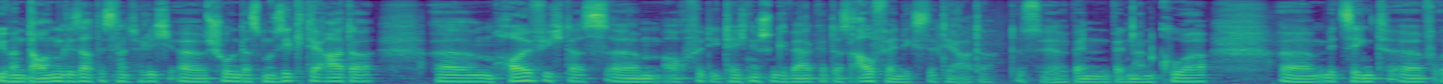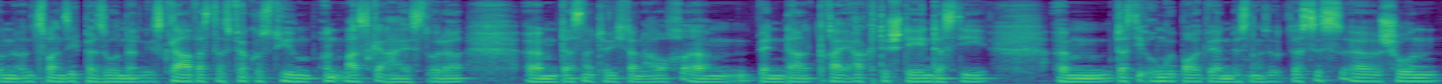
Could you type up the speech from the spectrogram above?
über den Daumen gesagt ist natürlich äh, schon das Musiktheater ähm, häufig das ähm, auch für die technischen Gewerke das aufwendigste Theater. Das, äh, wenn, wenn ein Chor äh, mitsingt äh, und, und 20 Personen, dann ist klar, was das für Kostüm und Maske heißt. Oder ähm, das natürlich dann auch, ähm, wenn da drei Akte stehen, dass die, ähm, dass die umgebaut werden müssen. Also das ist äh, schon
